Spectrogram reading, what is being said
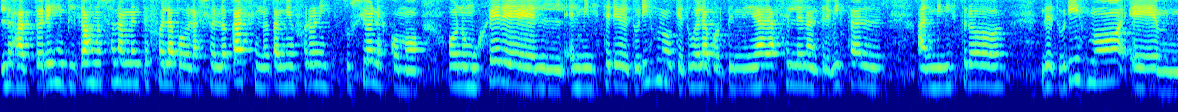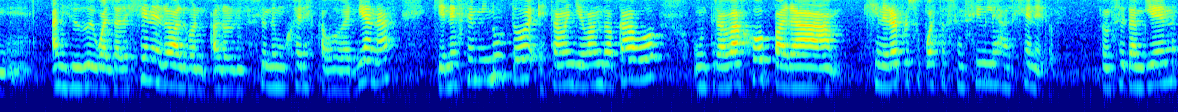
los actores implicados no solamente fue la población local, sino también fueron instituciones como ONU Mujer, el, Ministerio de Turismo, que tuve la oportunidad de hacerle la entrevista al, ministro de Turismo, em, al Instituto de Igualdad de Género, a la Organización de Mujeres Caboverdianas, que en ese minuto estaban llevando a cabo un trabajo para generar presupuestos sensibles al género. Entonces también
